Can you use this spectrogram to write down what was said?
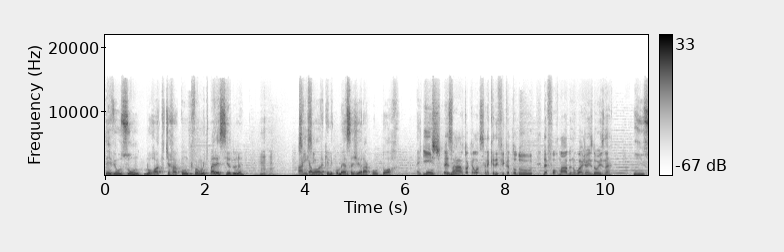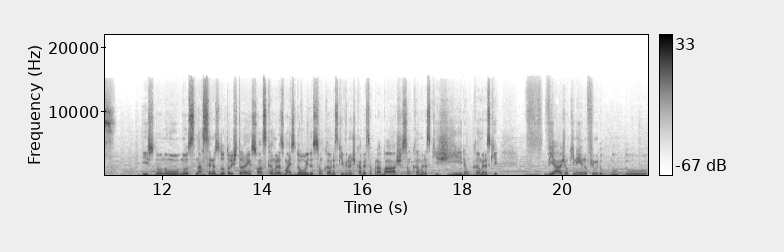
Teve o zoom no Rocket Raccoon, que foi muito parecido, né? Uhum. Sim, Aquela sim. hora que ele começa a gerar com o Thor. Aí tem Isso, aquele- exato, aquela cena que ele fica todo deformado no Guardiões 2, né? Isso. Isso, no, no- nos- nas cenas do Doutor Estranho são as câmeras mais doidas, são câmeras que viram de cabeça pra baixo, são câmeras que giram, câmeras que vi- viajam que nem no filme do, do, do,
